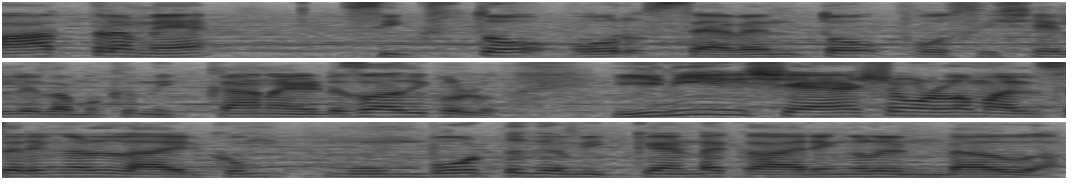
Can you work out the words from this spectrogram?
മാത്രമേ സിക്സ്തോ ഓർ സെവൻത്തോ പൊസിഷനിൽ നമുക്ക് നിൽക്കാനായിട്ട് സാധിക്കുള്ളൂ. ഇനി ശേഷമുള്ള മത്സരങ്ങളിലായിരിക്കും മുമ്പോട്ട് ഗമിക്കേണ്ട കാര്യങ്ങൾ ഉണ്ടാവുക.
